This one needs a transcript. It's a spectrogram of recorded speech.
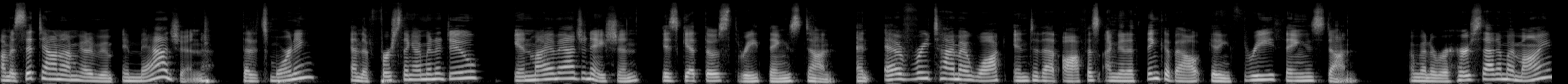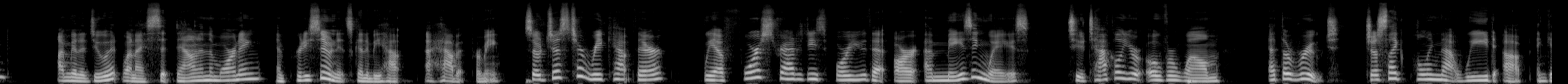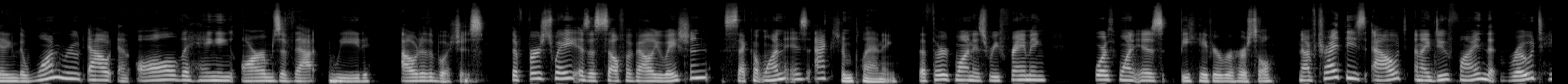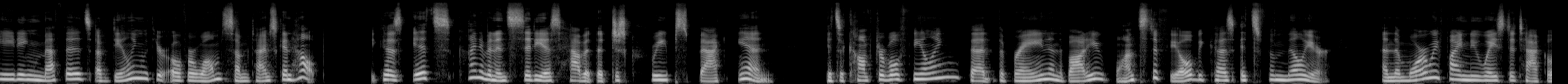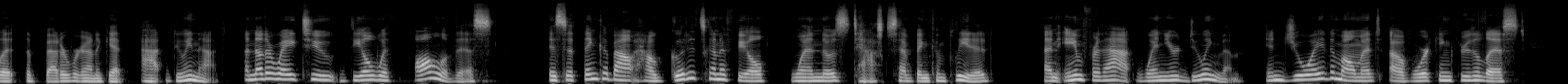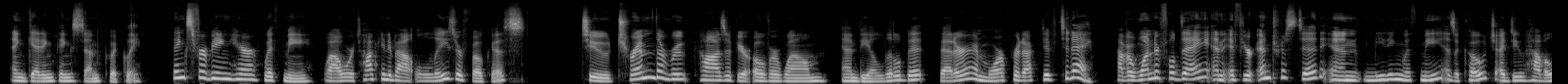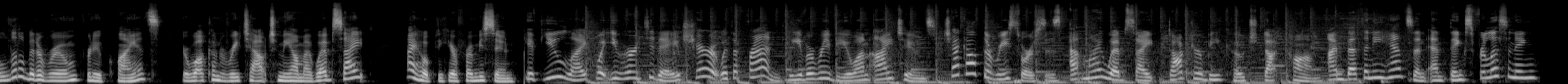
I'm going to sit down and I'm going to imagine that it's morning. And the first thing I'm going to do in my imagination is get those three things done. And every time I walk into that office, I'm going to think about getting three things done. I'm going to rehearse that in my mind. I'm going to do it when I sit down in the morning. And pretty soon it's going to be ha- a habit for me. So, just to recap there, we have four strategies for you that are amazing ways to tackle your overwhelm at the root, just like pulling that weed up and getting the one root out and all the hanging arms of that weed out of the bushes. The first way is a self evaluation. Second one is action planning. The third one is reframing. Fourth one is behavior rehearsal. Now, I've tried these out, and I do find that rotating methods of dealing with your overwhelm sometimes can help because it's kind of an insidious habit that just creeps back in. It's a comfortable feeling that the brain and the body wants to feel because it's familiar. And the more we find new ways to tackle it, the better we're going to get at doing that. Another way to deal with all of this is to think about how good it's going to feel when those tasks have been completed and aim for that when you're doing them. Enjoy the moment of working through the list and getting things done quickly. Thanks for being here with me while we're talking about laser focus to trim the root cause of your overwhelm and be a little bit better and more productive today. Have a wonderful day. And if you're interested in meeting with me as a coach, I do have a little bit of room for new clients. You're welcome to reach out to me on my website I hope to hear from you soon. If you like what you heard today, share it with a friend. Leave a review on iTunes. Check out the resources at my website, drbcoach.com. I'm Bethany Hanson, and thanks for listening.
